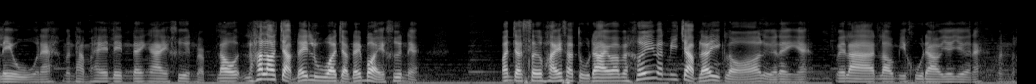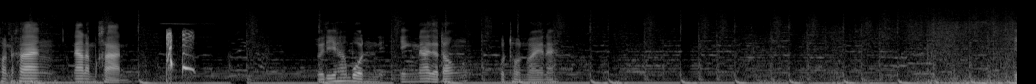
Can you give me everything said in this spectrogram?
เร็วนะ มันทำให้เล่นได้ง่ายขึ้นแบบเราถ้าเราจับได้รัวจับได้บ่อยขึ้นเนี่ย มันจะเซอร์ไพรส์ศัตรูได้ว่าเฮ้ยมันมีจับแล้วอีกหรอหรืออะไรเงี้ย เวลาเรามีคูดาวเยอะๆนะ มันค่อนข้างน่ารำคาญโดยที่ข้างบนเองน่าจะต้องอดทนไว้นะโอเค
